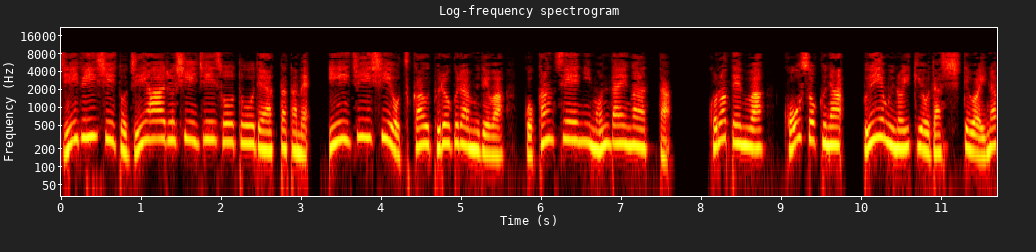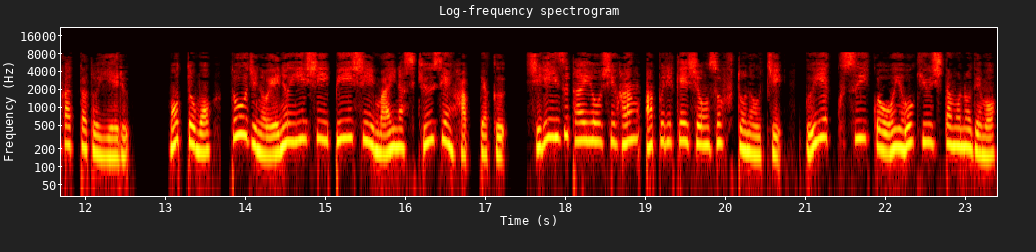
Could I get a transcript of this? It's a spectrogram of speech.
GDC と GRCG 相当であったため、EGC を使うプログラムでは互換性に問題があった。この点は高速な VM の域を脱してはいなかったと言える。もっとも、当時の NEC-PC-9800 シリーズ対応市販アプリケーションソフトのうち VX 以降を要求したものでも、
